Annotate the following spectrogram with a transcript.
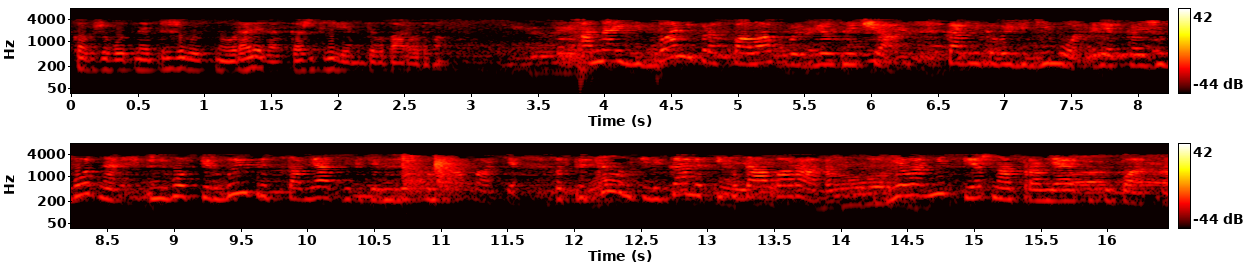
Как животное прижилось на Урале, расскажет Елена Белобородова. Она едва не проспала свой звездный час. Карликовый бегемот – редкое животное, и его впервые представляют в Екатеринбургском зоопарке. Под прицелом телекамер и фотоаппаратов Ева неспешно отправляется купаться.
